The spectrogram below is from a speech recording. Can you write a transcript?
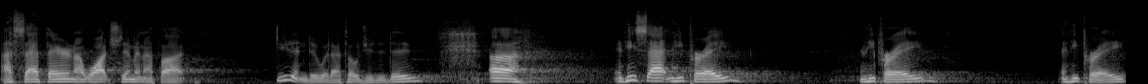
I sat there and I watched him and I thought, you didn't do what I told you to do. Uh, and he sat and he prayed, and he prayed, and he prayed.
